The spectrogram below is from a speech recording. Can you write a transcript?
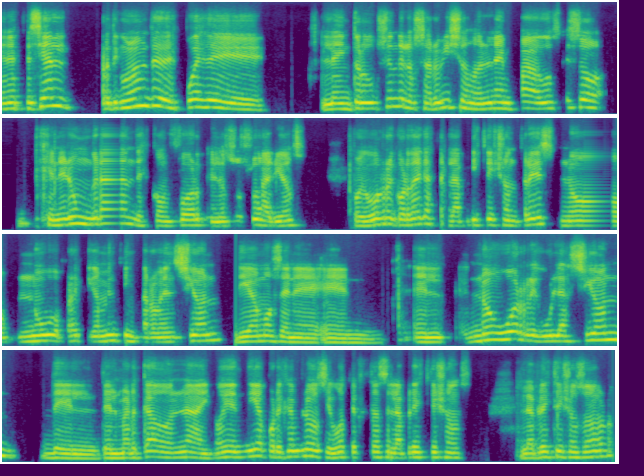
en especial, particularmente después de la introducción de los servicios de online pagos, eso generó un gran desconfort en los usuarios, porque vos recordás que hasta la PlayStation 3 no, no hubo prácticamente intervención, digamos, en, en, no hubo regulación del, del, mercado online. Hoy en día, por ejemplo, si vos te fijas en la PlayStation la PlayStation Store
